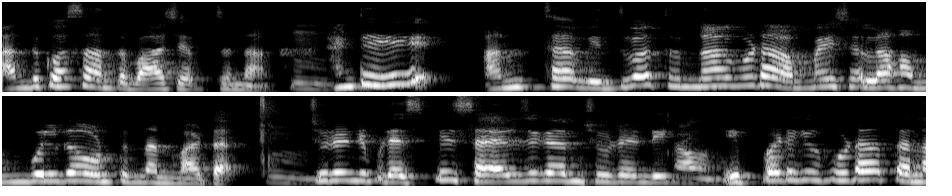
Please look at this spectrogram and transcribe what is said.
అందుకోసం అంత బాగా చెప్తున్నా. అంటే అంత విద్వత్ ఉన్నా కూడా అమ్మాయి చాలా హంబుల్గా ఉంటుందన్నమాట. చూడండి ఇప్పుడు ఎస్పి శైలజ గారిని చూడండి. ఇప్పటికీ కూడా తన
